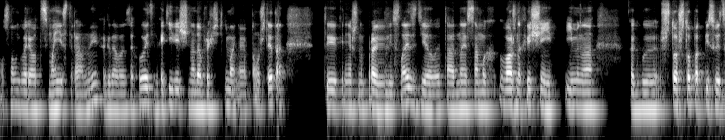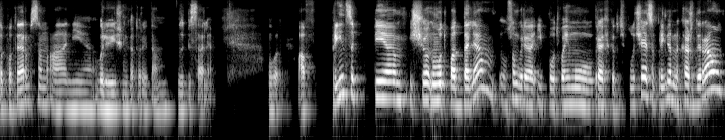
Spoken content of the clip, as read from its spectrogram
условно говоря, вот с моей стороны, когда вы заходите, на какие вещи надо обращать внимание, потому что это ты, конечно, правильный слайд сделал. Это одна из самых важных вещей. Именно как бы что, что подписывается по термсам, а не valuation, который там записали. Вот. А в принципе, еще, ну вот по долям, условно говоря, и по твоему графику, то есть получается примерно каждый раунд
